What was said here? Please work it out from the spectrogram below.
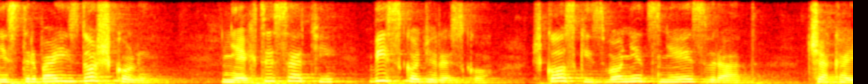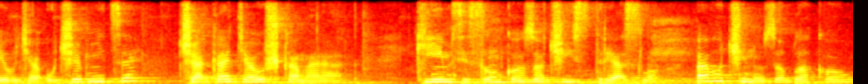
nestrba ísť do školy. Nechce sa ti? Vyskoč resko. Školský zvonec nie je zvrat. Čakajú ťa učebnice, čaká ťa už kamarát. Kým si slnko z očí striaslo, pavučinu z oblakov,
